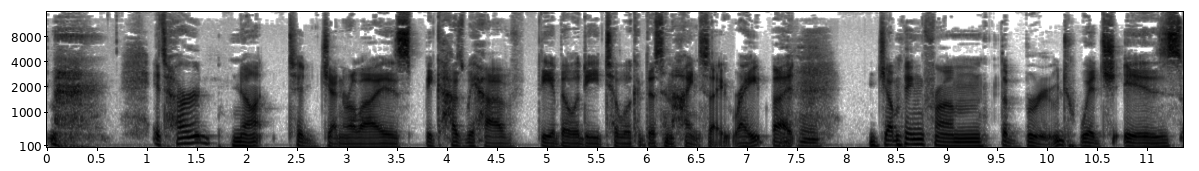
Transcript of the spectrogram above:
it's hard not to generalize because we have the ability to look at this in hindsight, right? But mm-hmm. jumping from The Brood, which is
